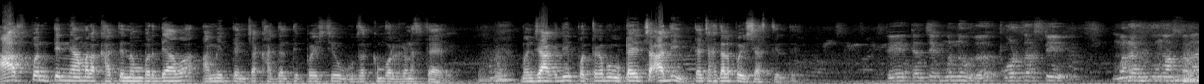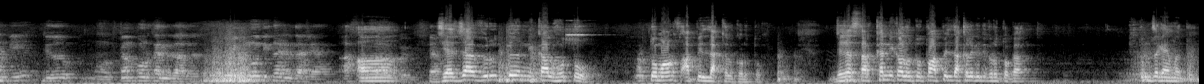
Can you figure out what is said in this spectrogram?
आज पण त्यांनी आम्हाला खाते नंबर द्यावा. आम्ही त्यांच्या खात्याला ते पैसे रक्कम वर्गण्यास तयार आहे. म्हणजे अगदी पत्रकार उठायच्या आधी त्यांच्या खात्याला पैसे असतील ते. ते त्यांचं एक म्हणणं होतं कोर्टचा स्टे मना हुकूम असताना की तिथं कंपाऊंड करण्यात आलं नोंदी करण्यात आल्या ज्याच्या विरुद्ध निकाल होतो तो माणूस अपील दाखल करतो. ज्याच्यासारखा निकाल होतो तो अपील दाखल कधी करतो का? तुमचं काय मत आहे?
